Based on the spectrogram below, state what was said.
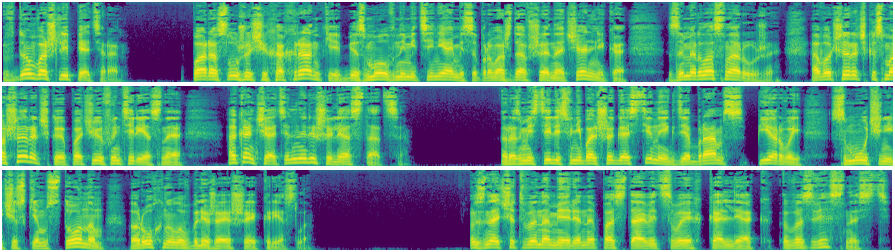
В дом вошли пятеро. Пара служащих охранки, безмолвными тенями сопровождавшая начальника, замерла снаружи, а вот Широчка с Машерочкой, почуяв интересное, окончательно решили остаться разместились в небольшой гостиной, где Брамс первый с мученическим стоном рухнула в ближайшее кресло. «Значит, вы намерены поставить своих коллег в известность?»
